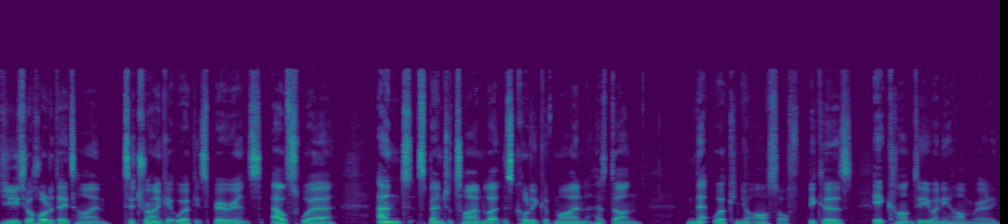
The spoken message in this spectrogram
Use your holiday time to try and get work experience elsewhere and spend your time, like this colleague of mine has done, networking your ass off because it can't do you any harm, really.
